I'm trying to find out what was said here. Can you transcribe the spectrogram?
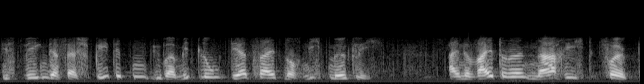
ist wegen der verspäteten Übermittlung derzeit noch nicht möglich. Eine weitere Nachricht folgt.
